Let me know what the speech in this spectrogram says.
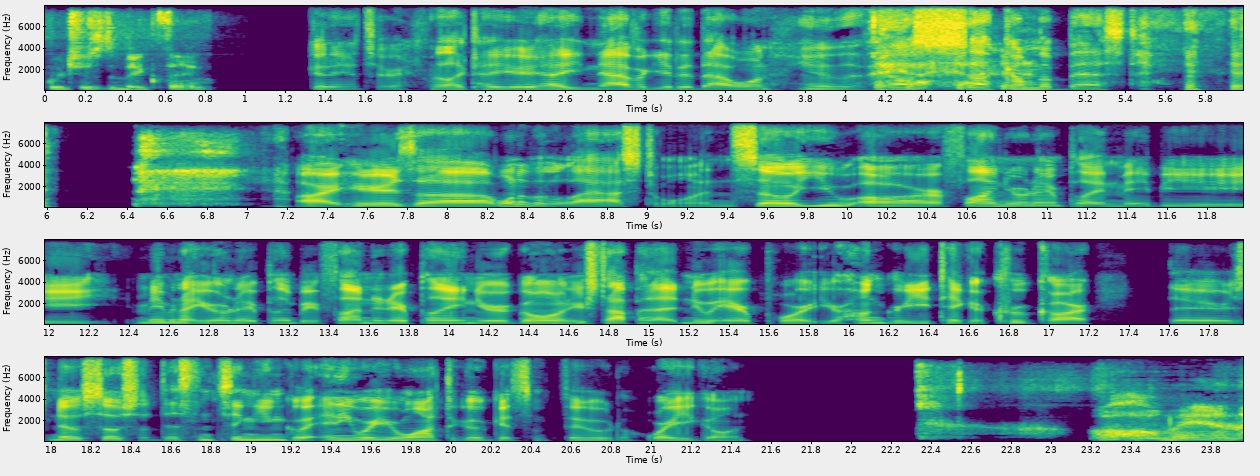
which is the big thing. Good answer. I liked how you how you navigated that one. You know, they all suck. I'm the best. all right, here's uh one of the last ones. So you are flying your own airplane. Maybe maybe not your own airplane, but you're flying an airplane. You're going. You're stopping at a new airport. You're hungry. You take a crew car. There's no social distancing. You can go anywhere you want to go get some food. Where are you going? Oh man,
